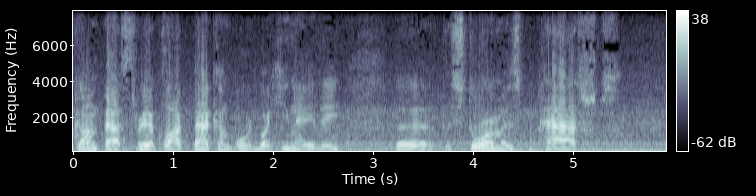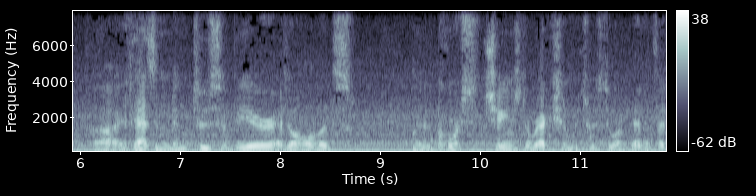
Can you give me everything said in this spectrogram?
Gone past three o'clock back on board Wahine. The, the, the storm has passed. Uh, it hasn't been too severe at all. It's the course changed direction, which was to our benefit.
